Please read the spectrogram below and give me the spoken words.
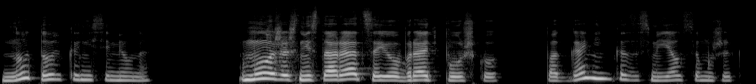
но только не Семена. «Можешь не стараться и убрать пушку!» Поганенько засмеялся мужик.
